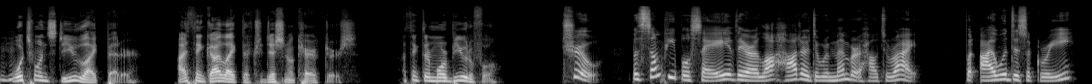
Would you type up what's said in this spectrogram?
mm-hmm. which ones do you like better? I think I like the traditional characters. I think they're more beautiful. True, but some people say they're a lot harder to remember how to write. But I would disagree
